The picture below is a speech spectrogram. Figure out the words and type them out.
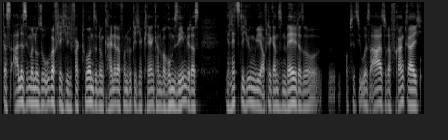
das alles immer nur so oberflächliche Faktoren sind und keiner davon wirklich erklären kann, warum sehen wir das ja letztlich irgendwie auf der ganzen Welt, also ob es jetzt die USA ist oder Frankreich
